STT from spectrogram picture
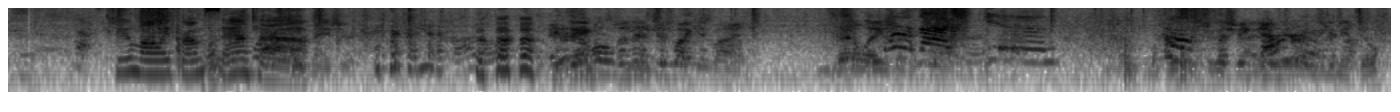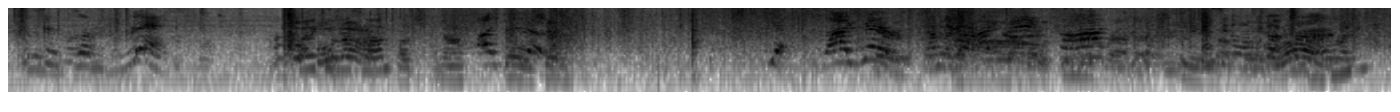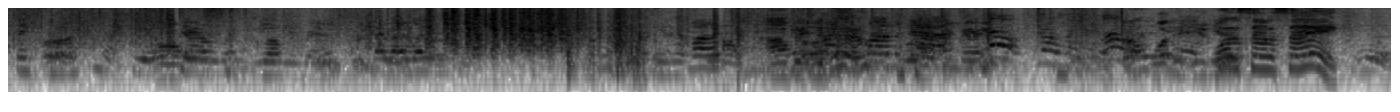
To Molly from Santa. measure. Hey, there's some holes in this just like in mine. Ventilation. Yeah. Must be temperature. This is some dress. Want to keep this, Mom? that's No. I still do. the same. Yes, I Here, do. that's what I got. I Careful, the trigger. Did you see the one we got for Alright. our wedding? Thanks, All right. Mom. Not cute. Oh. Daryl's like well, pretty My good. lilac. Molly. I'll bet you do. Mom and Dad. No, no, my Huh? mom. What did you get? What does Santa say?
